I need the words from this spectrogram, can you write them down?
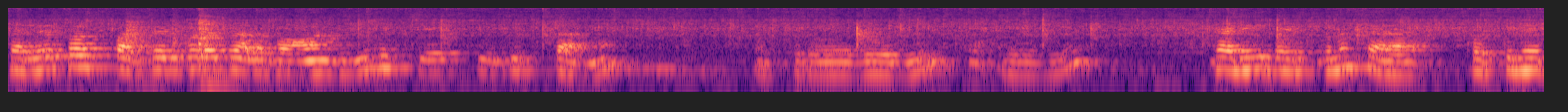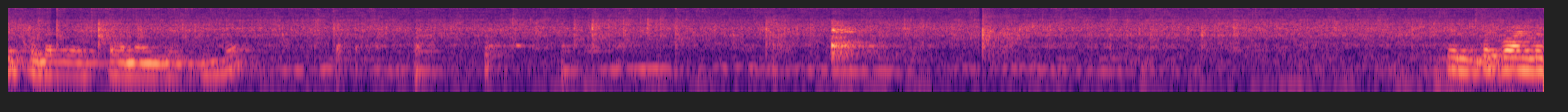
కరివేపాకు పచ్చడి కూడా చాలా బాగుంటుంది మీకు చేసి చూపిస్తాను. ఇప్పుడు రోజు ఒక రోజు కడిగి పెట్టుకున్న క- కొత్తిమీర కూడా వేస్తానండి ఇందులో. చింతపండు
